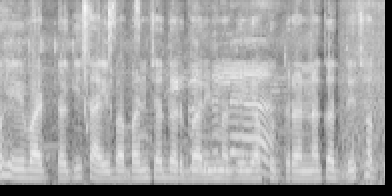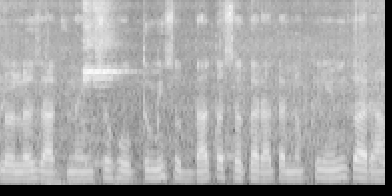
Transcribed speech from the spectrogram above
हे वाटतं की साईबाबांच्या दरबारीमध्ये या कुत्र्यांना कधीच हकलवलं जात नाही. सो होप तुम्ही सुद्धा तसं करा त्यांना प्रेम करा.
